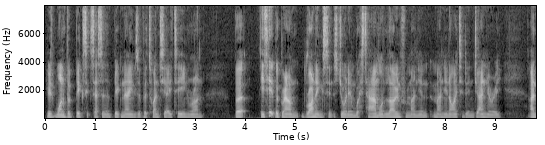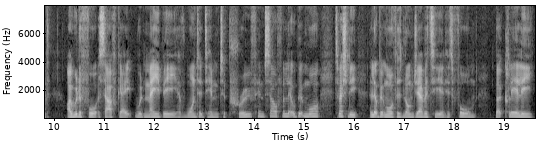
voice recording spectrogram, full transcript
he was one of the big successes and big names of the 2018 run. But he's hit the ground running since joining West Ham on loan from Man, United in January, and I would have thought Southgate would maybe have wanted him to prove himself a little bit more, especially a little bit more of his longevity and his form. But clearly,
